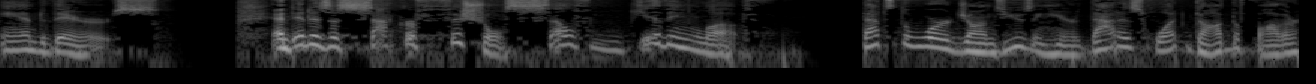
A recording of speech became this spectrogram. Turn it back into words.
and theirs. And it is a sacrificial, self giving love that's the word John's using here. That is what God the Father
